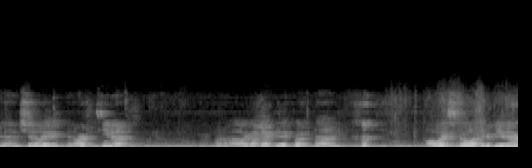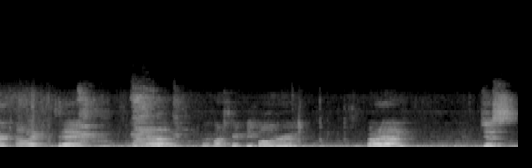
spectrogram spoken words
in Chile and Argentina. I don't know how I got that gig, but um, always feel lucky to be there, kind of like today, um, with a bunch of good people in the room. But um, just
